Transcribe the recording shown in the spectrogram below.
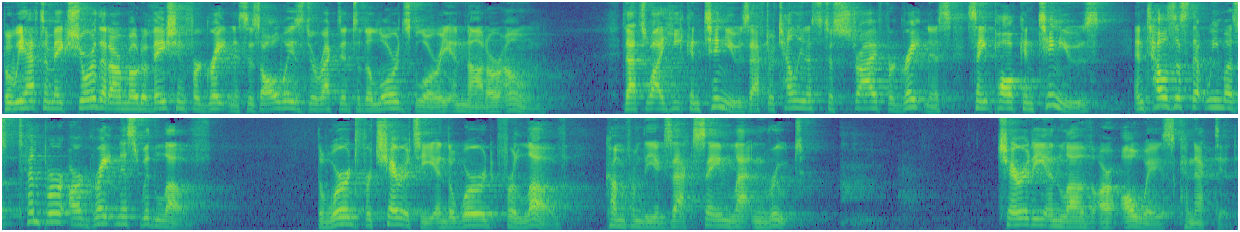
But we have to make sure that our motivation for greatness is always directed to the Lord's glory and not our own. That's why he continues, after telling us to strive for greatness, St. Paul continues and tells us that we must temper our greatness with love. The word for charity and the word for love come from the exact same Latin root. Charity and love are always connected.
